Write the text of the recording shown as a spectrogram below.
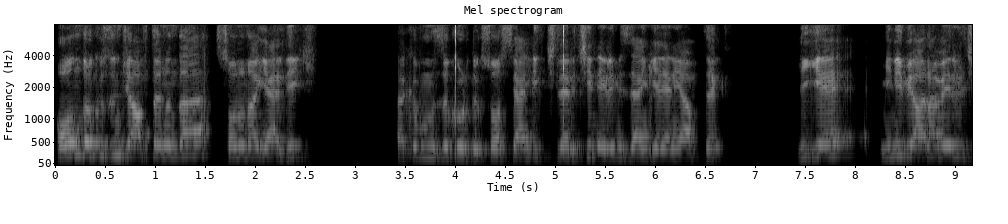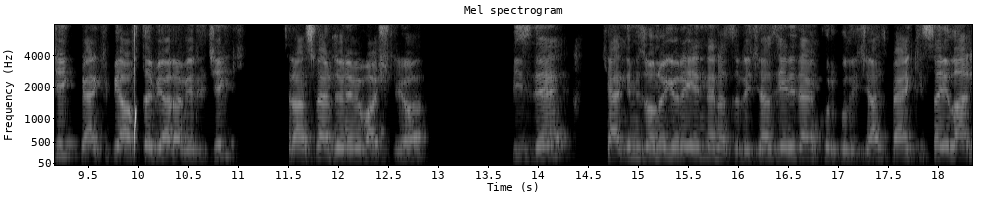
19. haftanın da sonuna geldik. Takımımızı kurduk. Sosyallikçiler için elimizden geleni yaptık. Lige mini bir ara verilecek. Belki bir hafta bir ara verilecek. Transfer dönemi başlıyor. Biz de kendimizi ona göre yeniden hazırlayacağız. Yeniden kurgulayacağız. Belki sayılar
